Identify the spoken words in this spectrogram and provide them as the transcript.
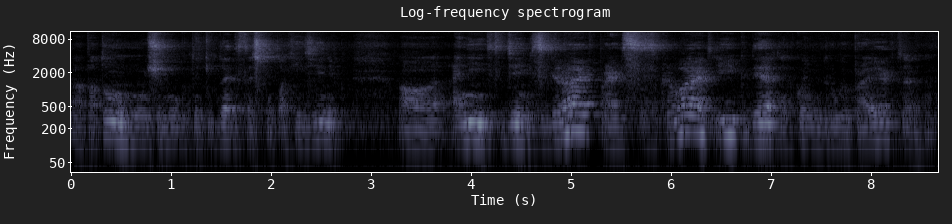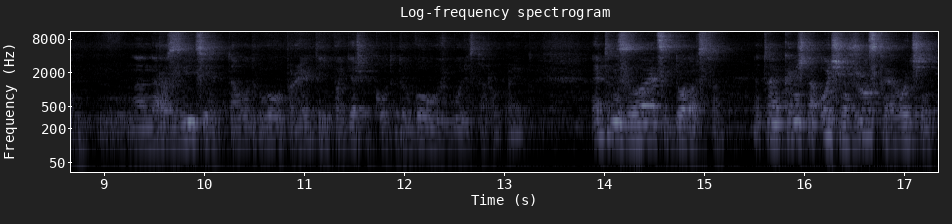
э, потом ему еще могут накидать достаточно плохих денег. Они эти деньги забирают, проект закрывают и кидают на какой-нибудь другой проект, на, на развитие того другого проекта или поддержку какого-то другого уже более старого проекта. Это называется донорство. Это, конечно, очень жесткая, очень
